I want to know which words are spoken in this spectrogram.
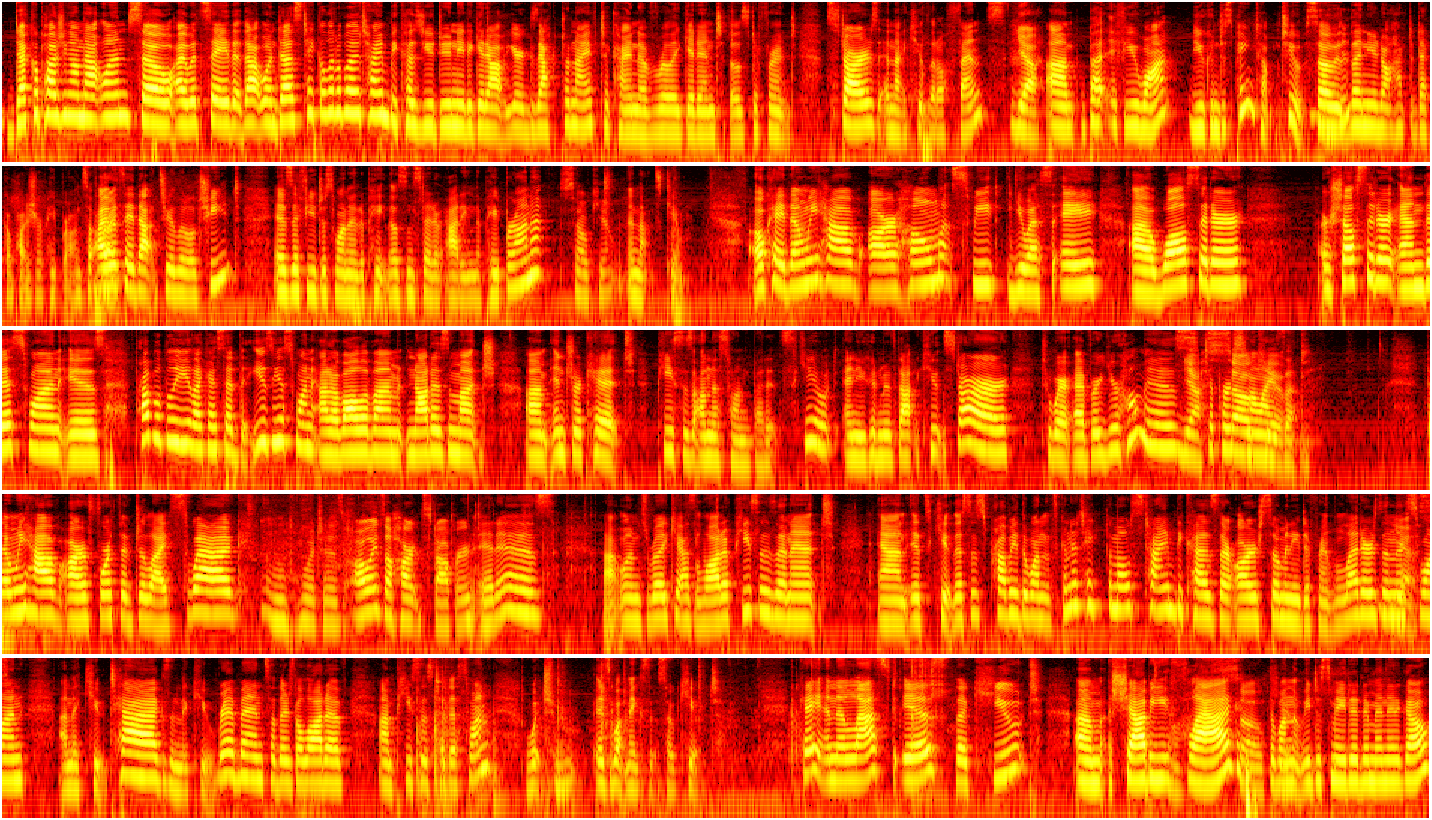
decoupaging on that one. So I would say that that one does take a little bit of time because you do need to get out your X-Acto knife to kind of really get into those different stars and that cute little fence. Yeah. Um, but if you want, you can just paint them too. So then you don't have to decoupage your paper on. So I would say that's your little cheat is if you just wanted to paint those instead of adding the paper on it. So cute. And that's cute. Okay, then we have our Home Sweet USA uh, wall sitter or shelf sitter, and this one is probably, like I said, the easiest one out of all of them. Not as much um, intricate pieces on this one, but it's cute, and you can move that cute star to wherever your home is Yeah, to so personalize cute. it. Then we have our Fourth of July swag. Mm, Which is always a heart stopper. It is. That one's really cute. Has a lot of pieces in it. And it's cute. This is probably the one that's going to take the most time because there are so many different letters in this Yes. one and the cute tags and the cute ribbon. So there's a lot of um, pieces to this one, which is what makes it so cute. Okay, and then last is the cute um, shabby flag, so the one that we just made it a minute ago.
